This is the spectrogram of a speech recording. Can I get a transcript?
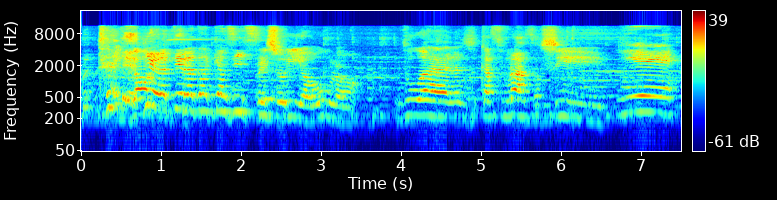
Io l'ho tirato a Ho casissimo. preso io, uno, due, catturato, sì. Yeah.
